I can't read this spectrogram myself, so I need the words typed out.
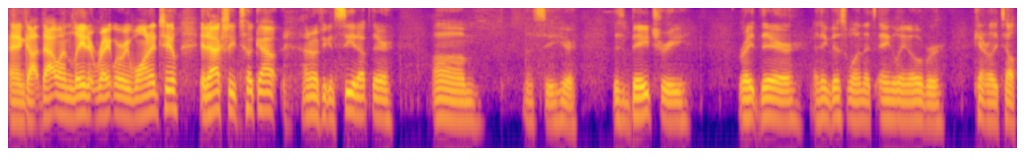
and got that one laid it right where we wanted to. It actually took out i don't know if you can see it up there um let's see here this bay tree right there. I think this one that's angling over can't really tell.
